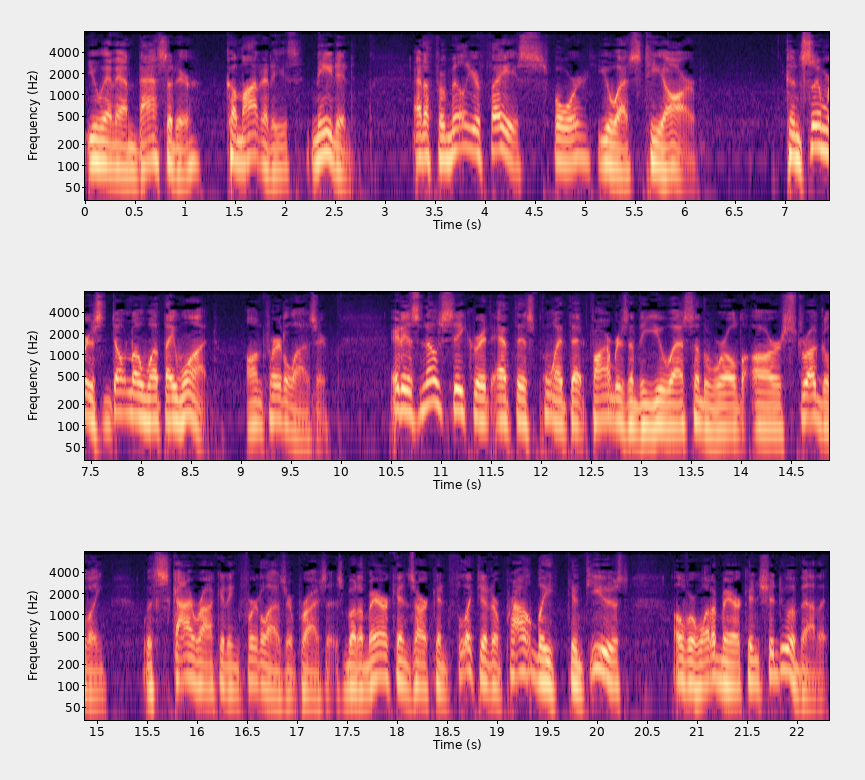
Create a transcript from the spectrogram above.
UN Ambassador, commodities needed, and a familiar face for USTR. Consumers don't know what they want on fertilizer. It is no secret at this point that farmers in the U.S. and the world are struggling with skyrocketing fertilizer prices, but Americans are conflicted or probably confused over what Americans should do about it.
